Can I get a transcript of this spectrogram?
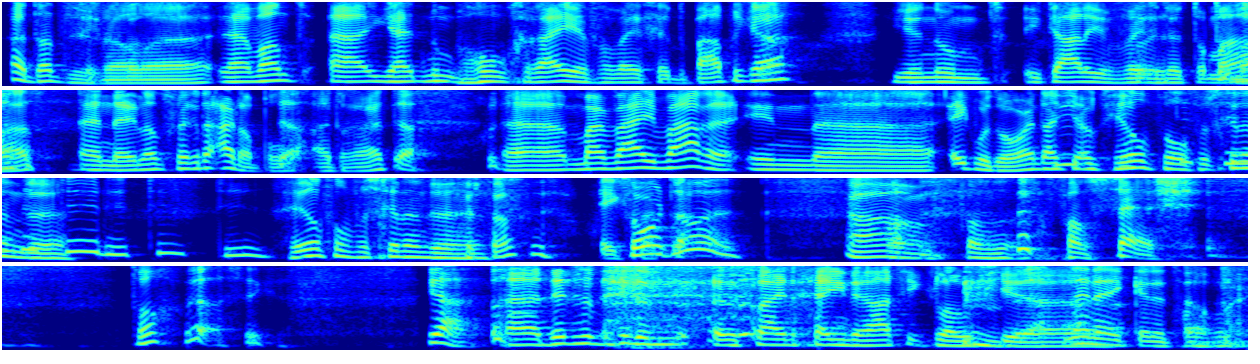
ja, dat is wel. eh, ja, want eh, jij noemt Hongarije vanwege de paprika. Je noemt Italië vanwege de tomaat. Tomaat. En Nederland vanwege de aardappel, Ja. uiteraard. Ja, goed. Eh, maar wij waren in eh, Ecuador. En dat je ook heel veel verschillende, heel veel verschillende Is dat? soorten Oh. van, van sash. Toch? Ja, zeker. Ja, eh, dit is misschien een, een klein generatiekloofje. eh, Nee, nee, ik ken het wel. Maar.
